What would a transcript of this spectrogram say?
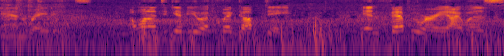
and ratings. I wanted to give you a quick update. In February, I was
